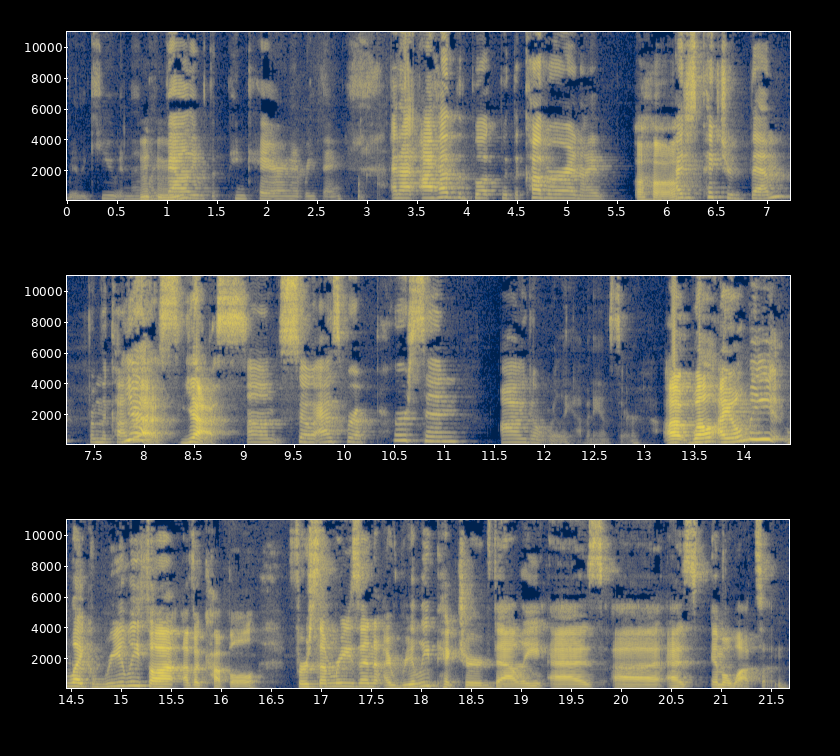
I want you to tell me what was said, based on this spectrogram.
really cute and then Mhm. like Valley with the pink hair and everything and I, I had the book with the cover and I Uh huh. I just pictured them from the cover Yes, yes. um so as for a person I don't really have an answer Uh, well, I only like really thought of a couple. For some reason, I really pictured Valley as uh, as Emma Watson,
